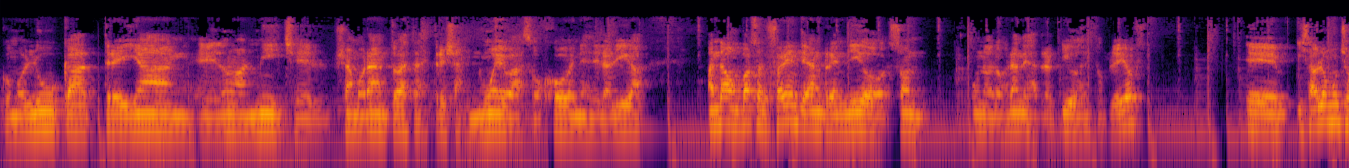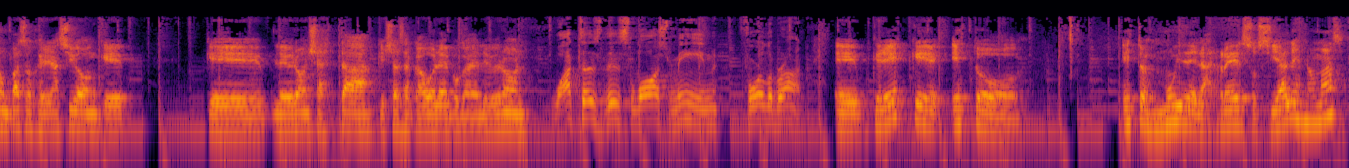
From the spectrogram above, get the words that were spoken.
como Luca, Trey Young, eh, Donovan Mitchell, Jamoran, todas estas estrellas nuevas o jóvenes de la liga han dado un paso al frente, han rendido, son uno de los grandes atractivos de estos playoffs. Eh, y se habló mucho de un paso de generación, que, que LeBron ya está, que ya se acabó la época de LeBron. What does this loss mean for LeBron? Eh, ¿Crees que esto esto es muy de las redes sociales nomás,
